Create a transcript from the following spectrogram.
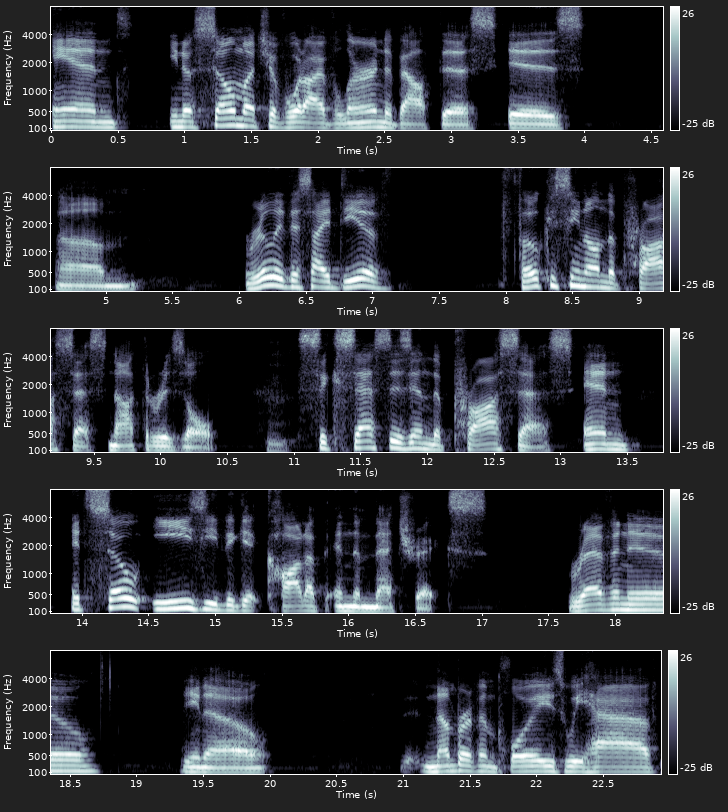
And you know, so much of what I've learned about this is um, really this idea of focusing on the process, not the result. Hmm. Success is in the process. And it's so easy to get caught up in the metrics revenue, you know, number of employees we have.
